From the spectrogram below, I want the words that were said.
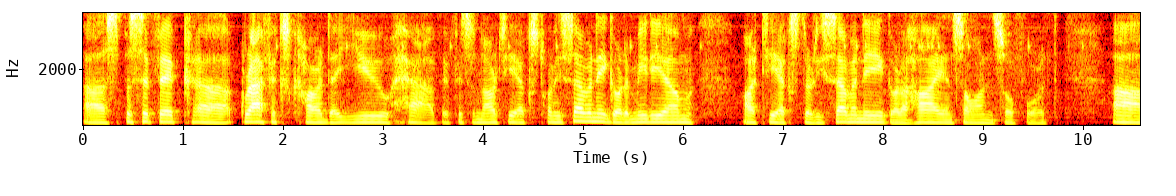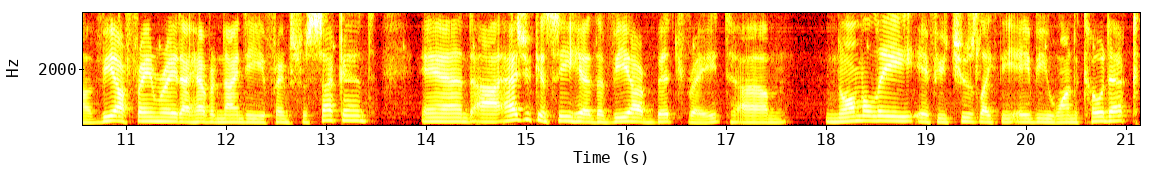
uh, specific graphics card that you have, if it's an RTX 2070, go to medium. RTX 3070, go to high, and so on and so forth. Uh, VR frame rate, I have a 90 frames per second. And uh, as you can see here, the VR bit rate, um, normally if you choose like the AV1 codec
